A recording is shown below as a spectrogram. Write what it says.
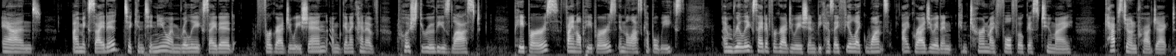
and I'm excited to continue. I'm really excited for graduation. I'm going to kind of push through these last papers, final papers in the last couple weeks. I'm really excited for graduation because I feel like once I graduate and can turn my full focus to my capstone project,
